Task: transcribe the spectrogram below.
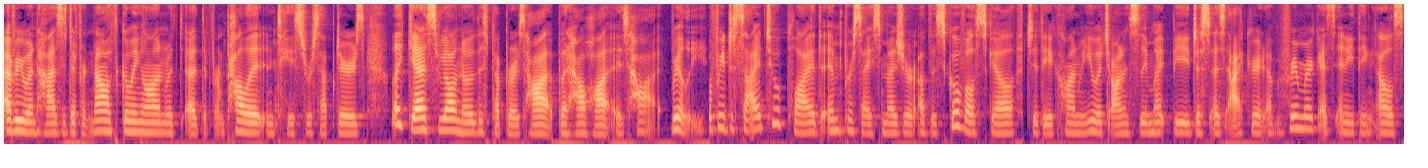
Everyone has a different mouth going on with a different palate and taste receptors. Like, yes, we all know this pepper is hot, but how hot is hot, really? If we decide to apply the imprecise measure of the Scoville scale to the economy, which honestly might be just as accurate of a framework as anything else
